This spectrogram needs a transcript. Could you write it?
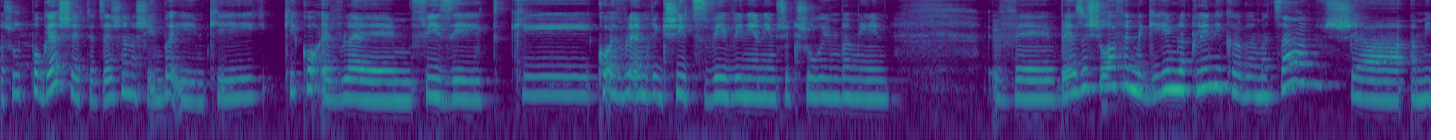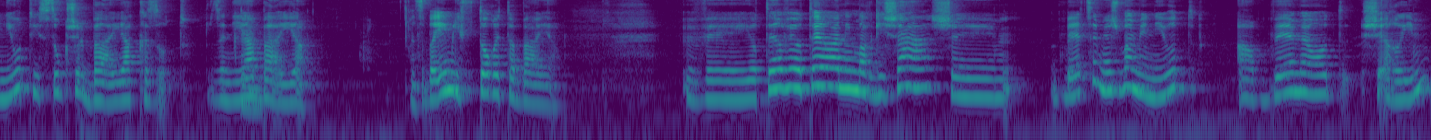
פשוט פוגשת את זה שאנשים באים כי, כי כואב להם פיזית, כי כואב להם רגשית סביב עניינים שקשורים במין, ובאיזשהו אופן מגיעים לקליניקה במצב שהמיניות היא סוג של בעיה כזאת. זה נהיה כן. בעיה. אז באים לפתור את הבעיה. ויותר ויותר אני מרגישה שבעצם יש במיניות הרבה מאוד שערים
